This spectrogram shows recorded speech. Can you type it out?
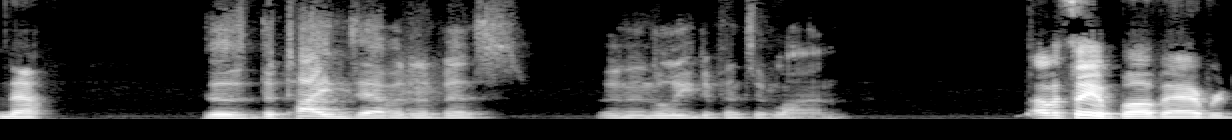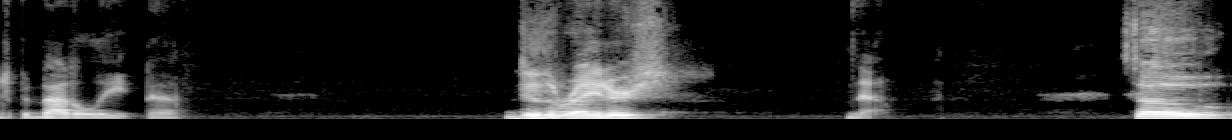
No. Does the Titans have an events an elite defensive line? I would say above average, but not elite. No. Do the Raiders? So,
